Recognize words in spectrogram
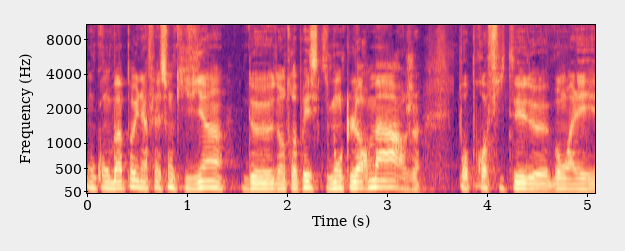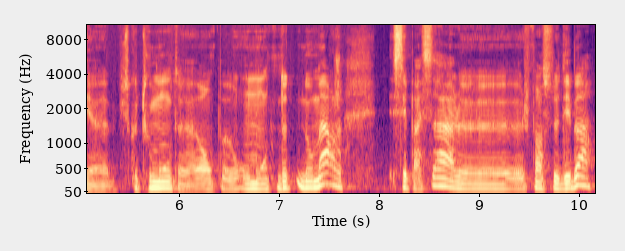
On combat pas une inflation qui vient de- d'entreprises qui montent leurs marges pour profiter de bon allez, euh, puisque tout monte, euh, on, peut- on monte notre- nos marges. C'est pas ça, le, je pense, le débat.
